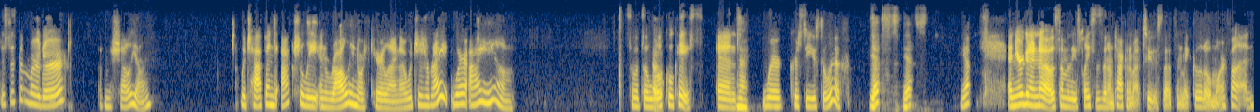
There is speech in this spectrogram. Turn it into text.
this is the murder of Michelle Young, which happened actually in Raleigh, North Carolina, which is right where I am. So it's a local case and Nice. where Christy used to live. Yes, yes. And you're going to know some of these places that I'm talking about too, so that's going to make it a little more fun.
